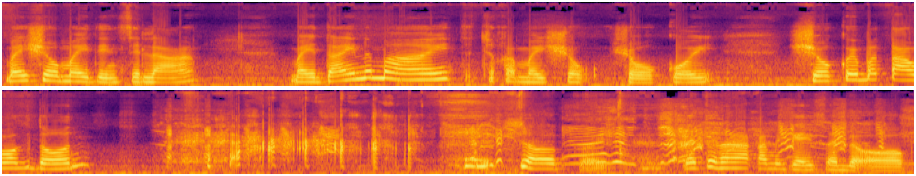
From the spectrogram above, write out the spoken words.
May siomay din sila. May dynamite, at saka may sho- shokoy. Shokoy ba tawag doon? shokoy. Ito na nga kami guys sa loob.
